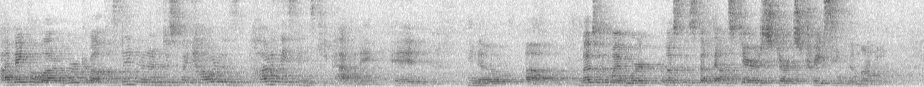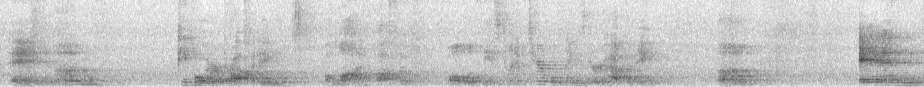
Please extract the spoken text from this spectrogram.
I make a lot of work about these things, and I'm just like, how does how do these things keep happening? And you know, um, most of my work, most of the stuff downstairs starts tracing the money, and um, people are profiting a lot off of all of these kind of terrible things that are happening, um, and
